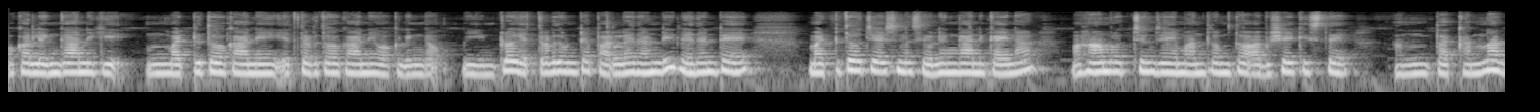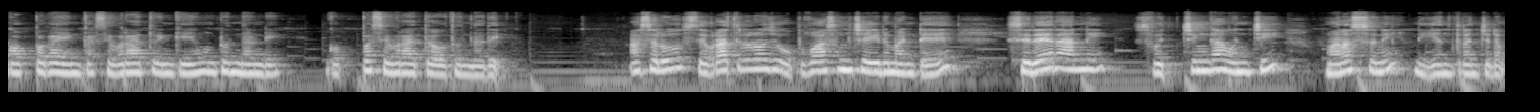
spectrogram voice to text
ఒక లింగానికి మట్టితో కానీ ఎత్తడితో కానీ ఒక లింగం. మీ ఇంట్లో ఎత్తడిది ఉంటే పర్లేదండి. లేదంటే మట్టితో చేసిన శివలింగానికైనా మహామృత్యుంజయ మంత్రంతో అభిషేకిస్తే అంతకన్నా గొప్పగా ఇంకా శివరాత్రి ఇంకేముంటుందండి? గొప్ప శివరాత్రి అవుతుంది అది అసలు శివరాత్రి రోజు ఉపవాసం చేయడం అంటే శరీరాన్ని స్వచ్ఛంగా ఉంచి మనస్సుని నియంత్రించడం.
